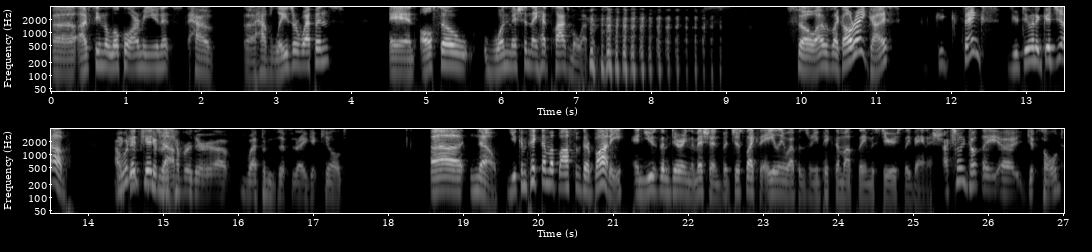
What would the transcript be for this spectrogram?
Uh i've seen the local army units have uh, have laser weapons and also one mission they had plasma weapons. So i was like all right guys. Thanks. You're doing a good job. I A wonder good- if you could job. recover their uh, weapons if they get killed. Uh, no. You can pick them up off of their body and use them during the mission, but just like the alien weapons, when you pick them up, they mysteriously vanish. Actually, don't they uh, get sold?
